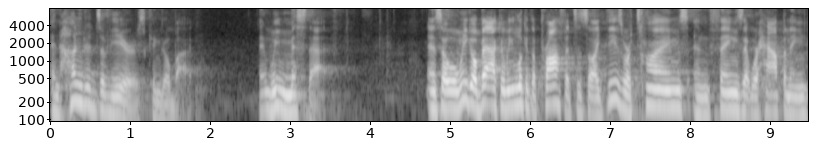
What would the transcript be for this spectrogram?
and hundreds of years can go by, and we miss that. And so when we go back and we look at the prophets, it's like these were times and things that were happening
